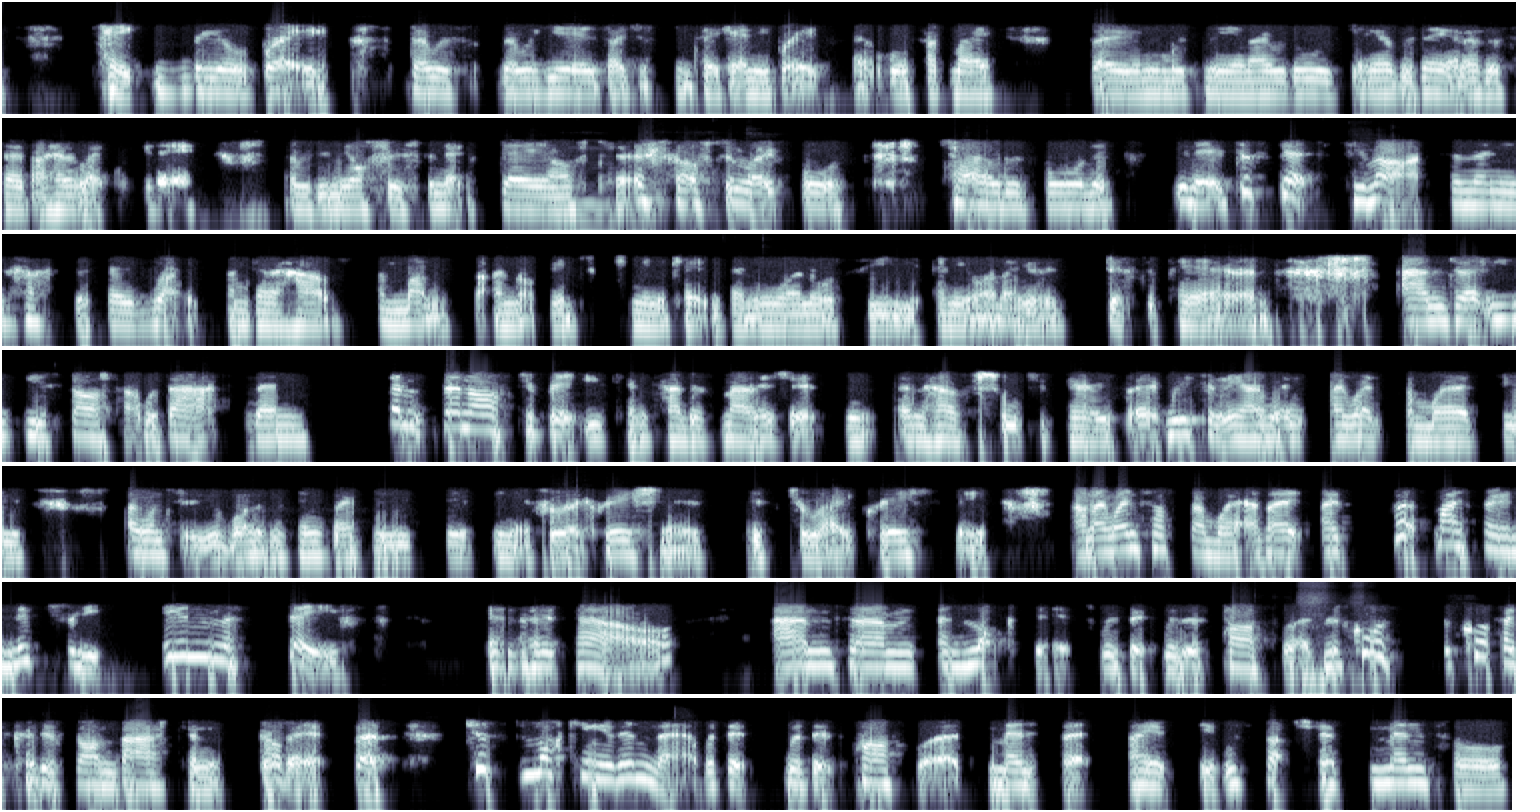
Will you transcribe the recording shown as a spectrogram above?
take real breaks. There was there were years I just didn't take any breaks. I always had my phone with me and I was always doing everything. And as I said, I had like, you know, I was in the office the next day after after my fourth child was born and you know, it just gets too much. And then you have to say, right, I'm going to have a month that I'm not going to communicate with anyone or see anyone. I'm going to disappear. And, and uh, you, you start out with that. And then, then, then after a bit, you can kind of manage it and, and have shorter periods. But recently, I went, I went somewhere to, I wanted, one of the things I do to, you know, for recreation is, is to write creatively. And I went off somewhere and I, I put my phone literally in the safe in the hotel and um, and locked it with it with its password. And of course, of course, I could have gone back and got it, but just locking it in there with it with its password meant that I it was such a mental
